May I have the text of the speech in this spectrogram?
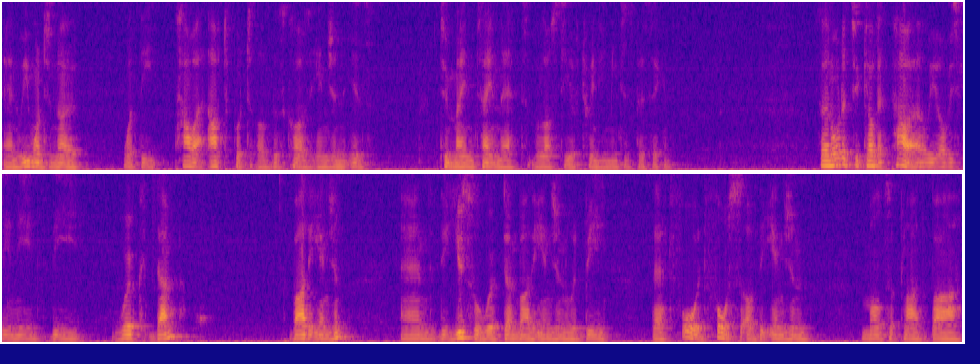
And we want to know what the power output of this car's engine is to maintain that velocity of 20 meters per second. So in order to calculate power, we obviously need the work done by the engine and the useful work done by the engine would be that forward force of the engine multiplied by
